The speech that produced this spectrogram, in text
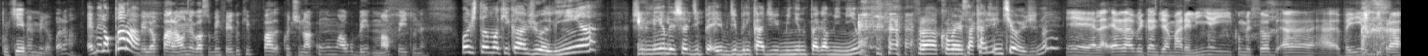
porque É melhor parar. é melhor parar. Melhor parar um negócio bem feito do que continuar com algo bem mal feito, né? Hoje estamos aqui com a Julinha. Julinha deixou de, de brincar de menino pega menino pra conversar com a gente hoje. Não, É, ela, ela tava brincando de amarelinha e começou a, a vir aqui pra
